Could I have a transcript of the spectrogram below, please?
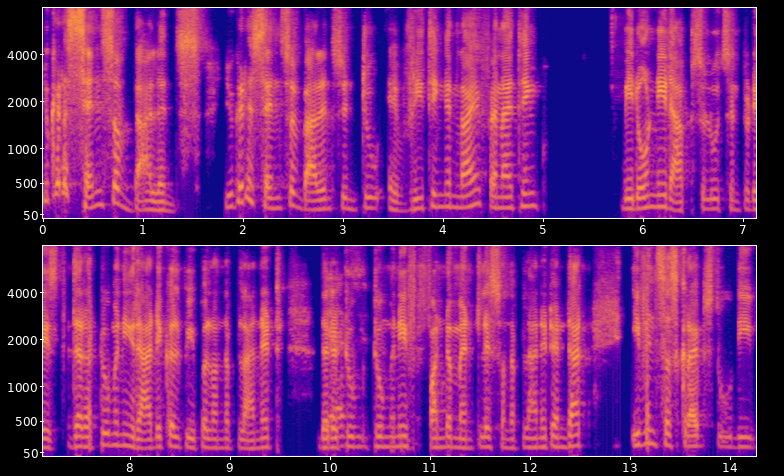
you get a sense of balance you get a sense of balance into everything in life and i think we don't need absolutes in today's there are too many radical people on the planet there yes. are too too many fundamentalists on the planet and that even subscribes to the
